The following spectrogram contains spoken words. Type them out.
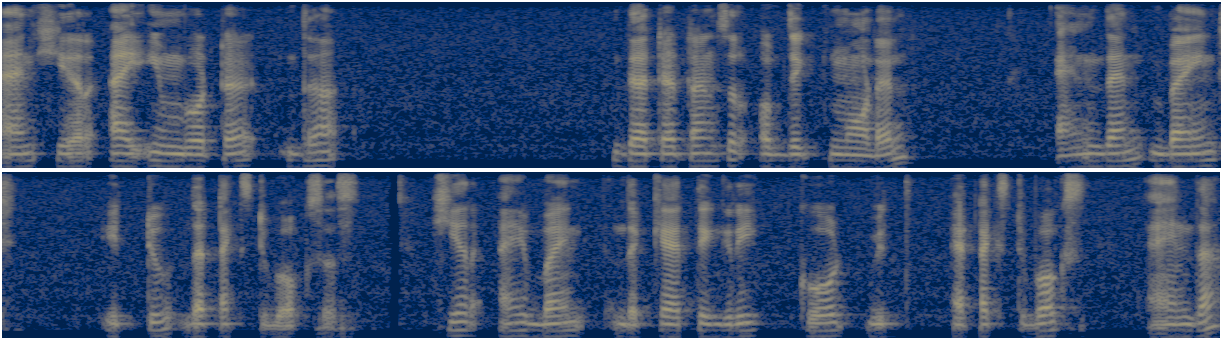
And here I imported the data transfer object model and then bind it to the text boxes here I bind the category code with a text box and the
